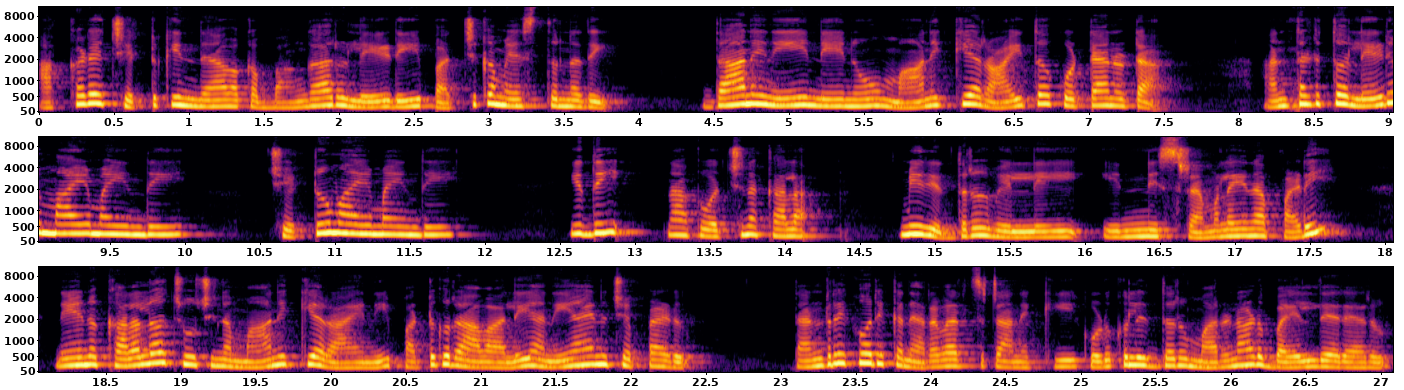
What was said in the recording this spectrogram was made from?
అక్కడే చెట్టు కింద ఒక బంగారు లేడి పచ్చిక మేస్తున్నది. దానిని నేను మాణిక్య రాయితో కొట్టానుట. అంతటితో లేడి మాయమైంది చెట్టు మాయమైంది. ఇది నాకు వచ్చిన కళ మీరిద్దరూ వెళ్ళి ఎన్ని శ్రమలైనా పడి నేను కలలో చూచిన మాణిక్య రాయిని పట్టుకురావాలి అని ఆయన చెప్పాడు. తండ్రి కోరిక నెరవేర్చటానికి కొడుకులిద్దరూ మరునాడు బయలుదేరారు.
